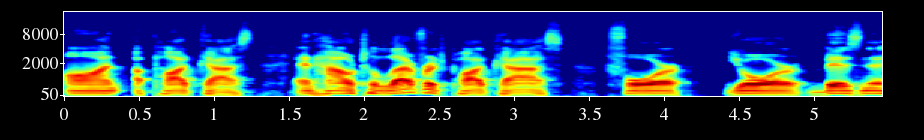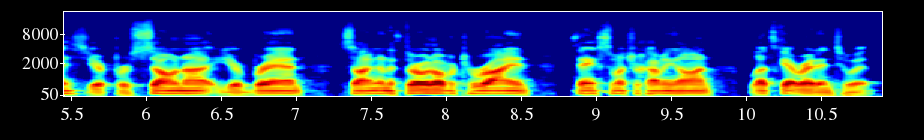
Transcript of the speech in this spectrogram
on a podcast and how to leverage podcasts for your business, your persona, your brand. So I'm going to throw it over to Ryan. Thanks so much for coming on. Let's get right into it.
